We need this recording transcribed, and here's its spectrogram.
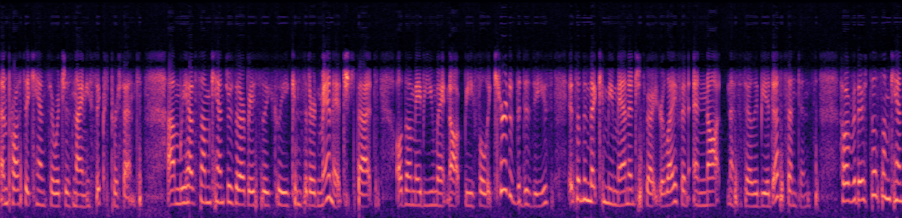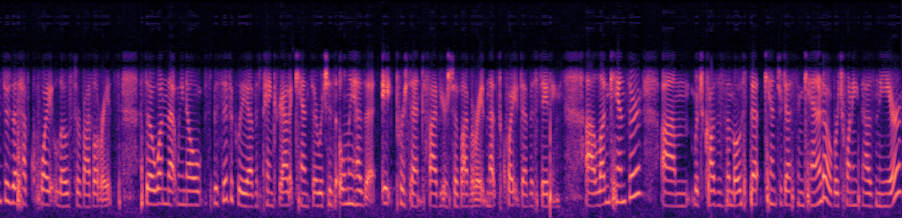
and prostate cancer, which is 96%. Um, we have some cancers that are basically considered managed, that although maybe you might not be fully cured of the disease, it's something that can be managed throughout your life and, and not necessarily be a death sentence. However, there's still some cancers that have quite low survival rates. So one that we know specifically of is pancreatic cancer, which is only has has an 8% five-year survival rate, and that's quite devastating. Uh, lung cancer, um, which causes the most de- cancer deaths in Canada, over 20,000 a year,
